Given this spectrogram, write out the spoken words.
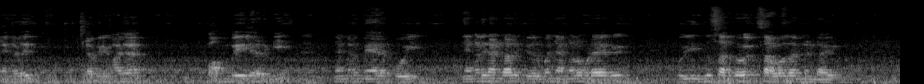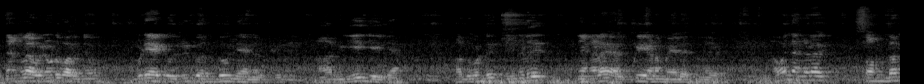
ഞങ്ങൾ ശബരിമല പമ്പയിൽ ഇറങ്ങി ഞങ്ങൾ മേലെ പോയി ഞങ്ങൾ രണ്ടാൾ കയറുമ്പോൾ ഞങ്ങളിവിടെ ഒരു ഒരു ഹിന്ദു സഹോ സഹോദരൻ ഉണ്ടായിരുന്നു. ഞങ്ങൾ അവനോട് പറഞ്ഞു ഇവിടെയായിട്ട് ഒരു ബന്ധവുമില്ല ഞങ്ങൾക്ക്. അറിയുകയും ചെയ്യില്ല. അതുകൊണ്ട് നിങ്ങൾ ഞങ്ങളെ ഹെൽപ്പ് ചെയ്യണം മേലെ എത്തുന്നത്. അവൻ ഞങ്ങളെ സ്വന്തം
